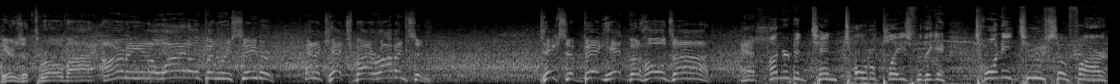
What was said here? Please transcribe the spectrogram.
Here's a throw by Army and a wide open receiver and a catch by Robinson. Takes a big hit but holds on. At 110 total plays for the game. 22 so far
